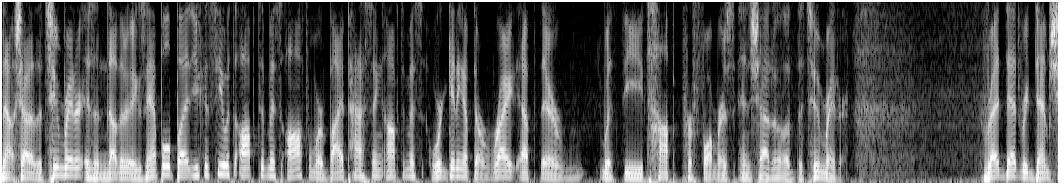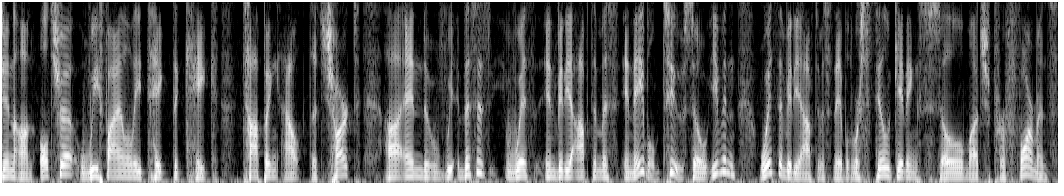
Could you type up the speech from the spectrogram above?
Now, Shadow of the Tomb Raider is another example, but you can see with Optimus off, when we're bypassing Optimus, we're getting up there right up there with the top performers in Shadow of the Tomb Raider. Red Dead Redemption on Ultra, we finally take the cake, topping out the chart. Uh, and we, this is with NVIDIA Optimus enabled too. So even with NVIDIA Optimus enabled, we're still getting so much performance,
